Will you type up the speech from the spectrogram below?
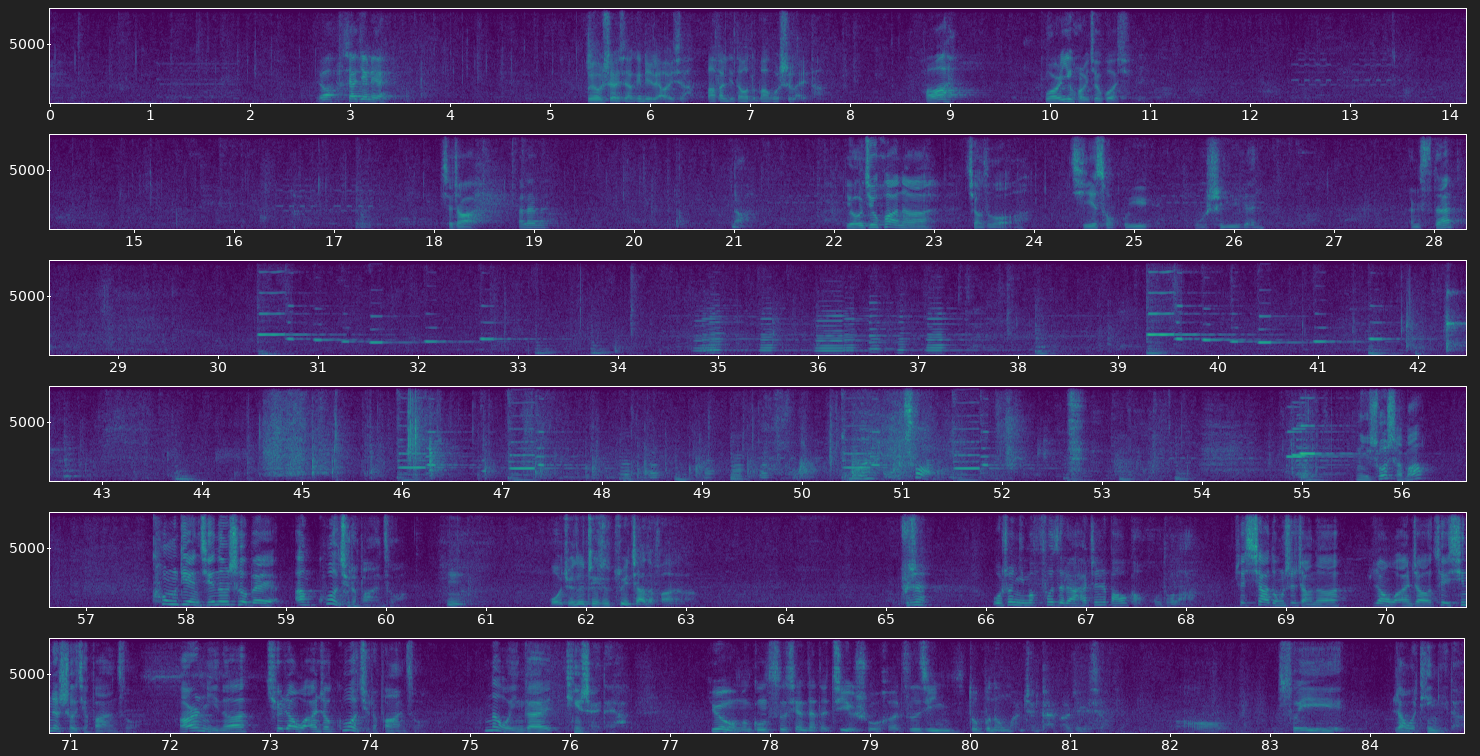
哟，夏经理，我有事想跟你聊一下，麻烦你到我的办公室来一趟。好啊，我儿一会儿就过去。小赵啊，来来来，那有句话呢，叫做“己所不欲，勿施于人”。Understand？错。你说什么？控电节能设备按过去的方案做？嗯，我觉得这是最佳的方案了。不是，我说你们父子俩还真是把我搞糊涂了啊！这夏董事长呢，让我按照最新的设计方案做，而你呢，却让我按照过去的方案做，那我应该听谁的呀？因为我们公司现在的技术和资金都不能完全开发这个项目。哦，所以让我听你的。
